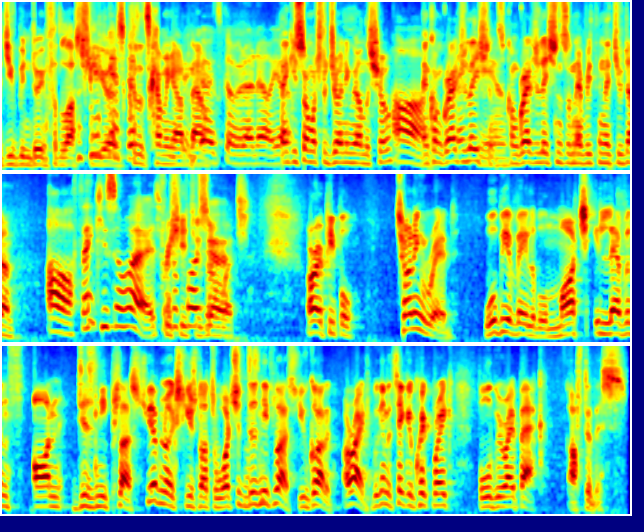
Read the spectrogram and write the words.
that you've been doing for the last few years because it's coming out now. Yeah, it's coming out now. Yeah. Thank you so much for joining me on the show. Oh, and congratulations. Congratulations on everything that you've done. Oh, thank you so much. Appreciate you so much. All right, people. Turning Red will be available March 11th on Disney Plus. You have no excuse not to watch it. Disney Plus, you've got it. All right, we're going to take a quick break, but we'll be right back after this.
